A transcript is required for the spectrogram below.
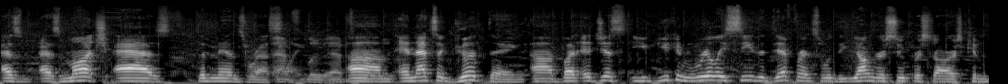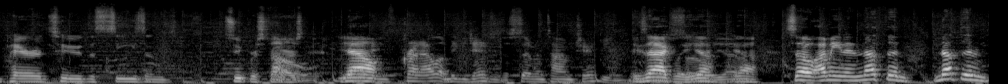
as as much as the men's wrestling. absolutely, absolutely. Um, and that's a good thing. Uh, but it just you, you can really see the difference with the younger superstars compared to the seasoned superstars. Oh, yeah, now, I mean, crying out loud, Mickie James is a seven-time champion. know, exactly, so, yeah, yeah, So I mean, and nothing, nothing.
